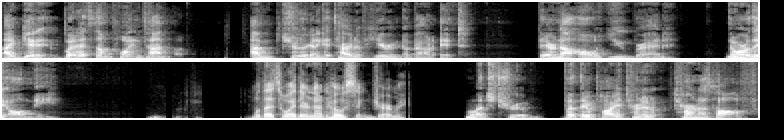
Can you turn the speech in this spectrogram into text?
I get it, but at some point in time, I'm sure they're going to get tired of hearing about it. They're not all you, Brad, nor are they all me. Well, that's why they're not hosting, Jeremy. Well, that's true, but they'll probably turn it turn us off.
